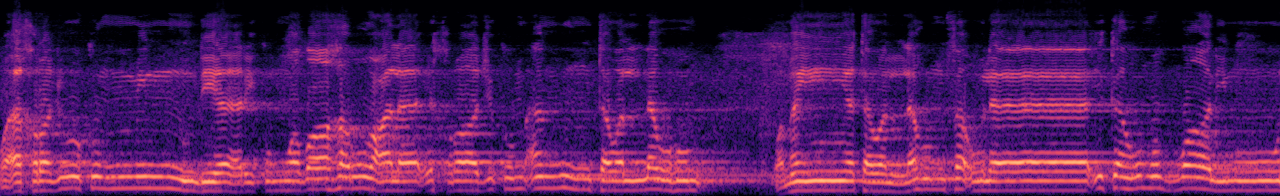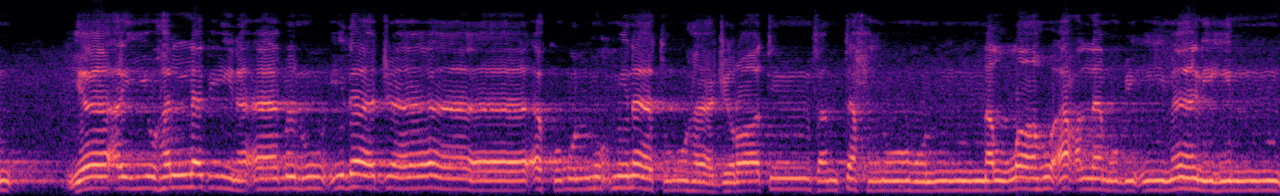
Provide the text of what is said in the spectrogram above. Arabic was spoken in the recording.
وأخرجوكم من دياركم وظاهروا على إخراجكم أن تولوهم ومن يتولهم فأولئك هم الظالمون. يا أيها الذين آمنوا إذا جاءكم المؤمنات مهاجرات فامتحنوهن الله أعلم بإيمانهن.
